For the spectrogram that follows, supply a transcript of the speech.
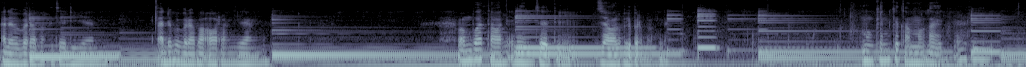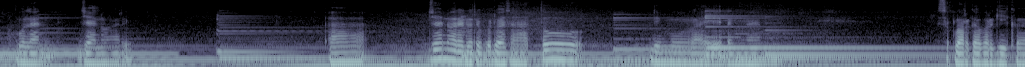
Ada beberapa kejadian. Ada beberapa orang yang membuat tahun ini jadi jauh lebih bermakna. Mungkin kita mulai dari bulan Januari uh, Januari 2021 dimulai dengan sekeluarga pergi ke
